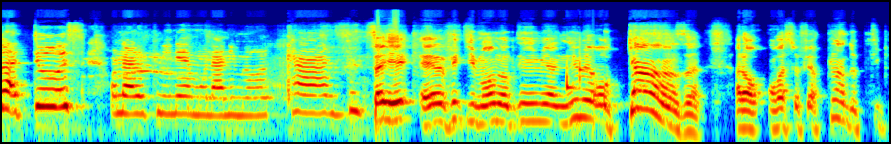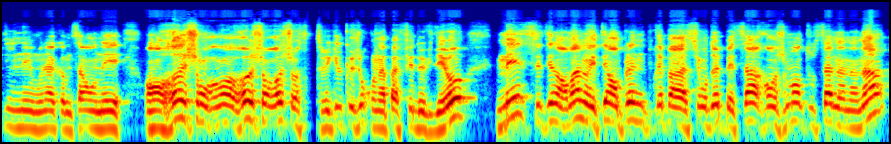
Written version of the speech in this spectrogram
à tous, on a le Mouna numéro 15. Ça y est, effectivement, notre numéro 15. Alors, on va se faire plein de petits Pniné Mouna comme ça. On est en rush, en rush, en rush. Ça fait quelques jours qu'on n'a pas fait de vidéo, mais c'était normal. On était en pleine préparation de Pessa, rangement, tout ça, nanana.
